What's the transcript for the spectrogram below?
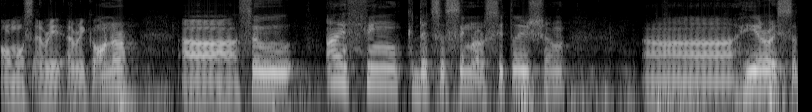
almost every, every corner. So I think that's a similar situation. Here is a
